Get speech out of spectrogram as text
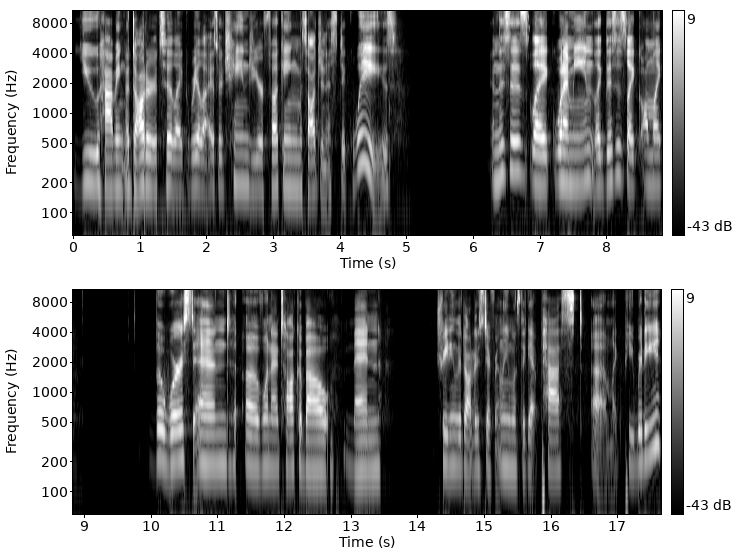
you having a daughter to like realize or change your fucking misogynistic ways? And this is like what I mean. Like this is like on like the worst end of when I talk about men treating their daughters differently once they get past um, like puberty.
